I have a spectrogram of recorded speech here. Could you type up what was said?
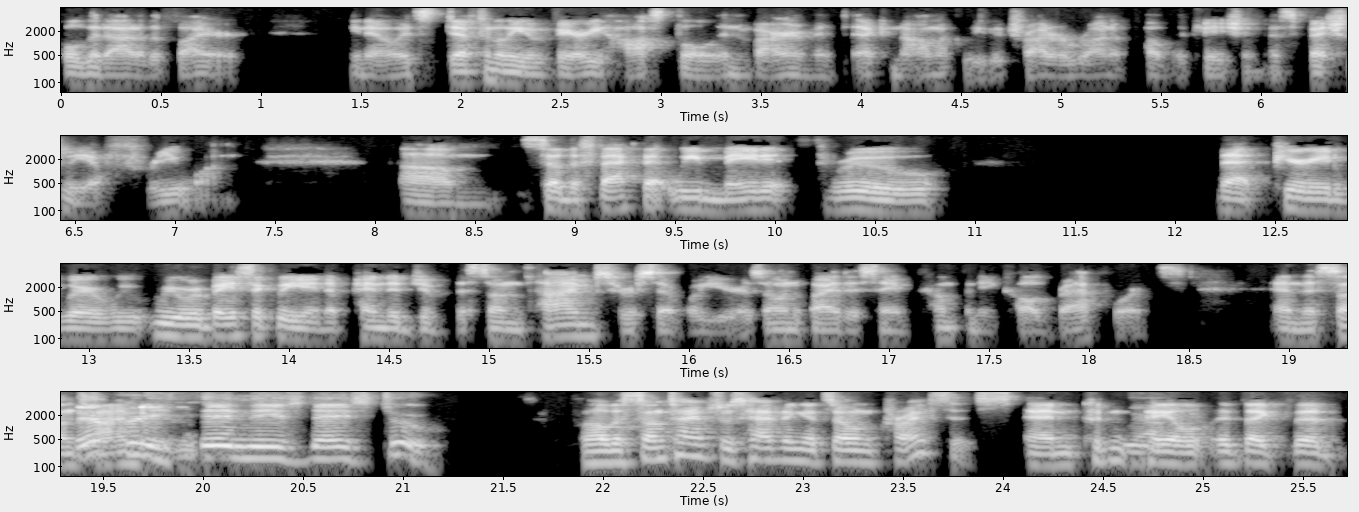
pulled it out of the fire. You know it's definitely a very hostile environment economically to try to run a publication especially a free one. Um, so the fact that we made it through that period where we, we were basically an appendage of the sun times for several years owned by the same company called Wrapports and the sun Times they're times pretty thin these days too. Well the sun times was having its own crisis and couldn't yeah. pay like the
